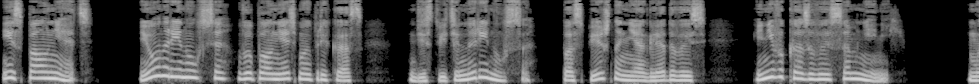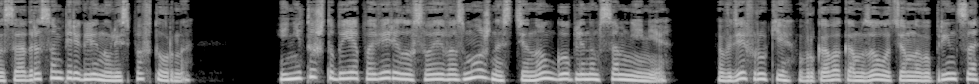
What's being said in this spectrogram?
«Исполнять». И он ринулся выполнять мой приказ. Действительно ринулся, поспешно, не оглядываясь и не выказывая сомнений. Мы с адресом переглянулись повторно. И не то чтобы я поверила в свои возможности, но к гоблинам сомнения. Вдев руки в рукава камзола темного принца,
